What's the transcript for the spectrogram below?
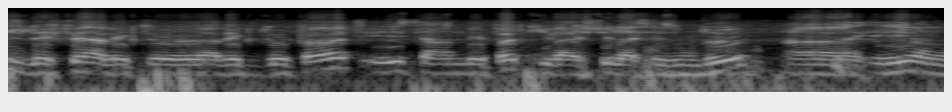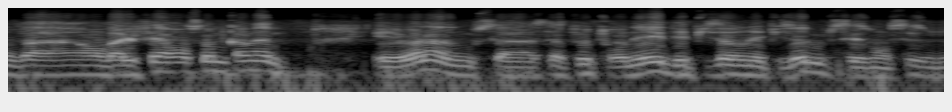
1, je l'ai fait avec, deux- avec deux potes et c'est un de mes potes qui va acheter la saison 2 euh, et on va, on va le faire ensemble quand même. Et voilà, donc ça, ça peut tourner d'épisode en épisode ou de saison en saison.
